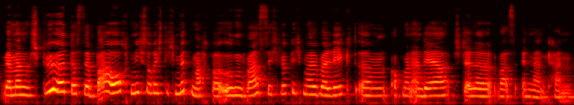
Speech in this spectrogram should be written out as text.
wenn man spürt, dass der Bauch nicht so richtig mitmacht bei irgendwas, sich wirklich mal überlegt, ähm, ob man an der Stelle was ändern kann.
